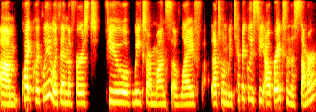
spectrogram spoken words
um, quite quickly within the first few weeks or months of life, that's when we typically see outbreaks in the summer.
